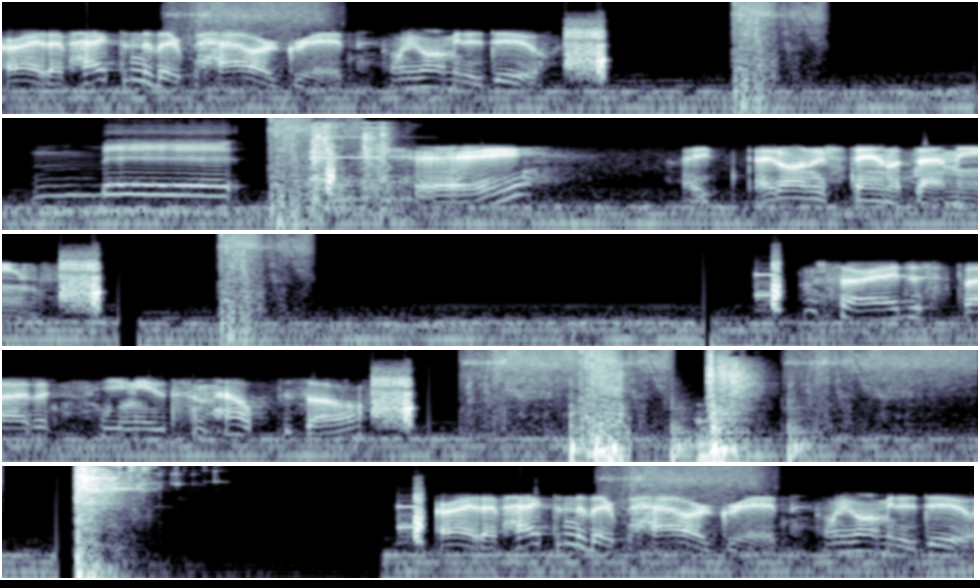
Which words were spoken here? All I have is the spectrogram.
Alright, I've hacked into their power grid. What do you want me to do? Meh. Okay. I, I don't understand what that means. I'm sorry, I just thought you needed some help, is all. Alright, I've hacked into their power grid. What do you want me to do?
